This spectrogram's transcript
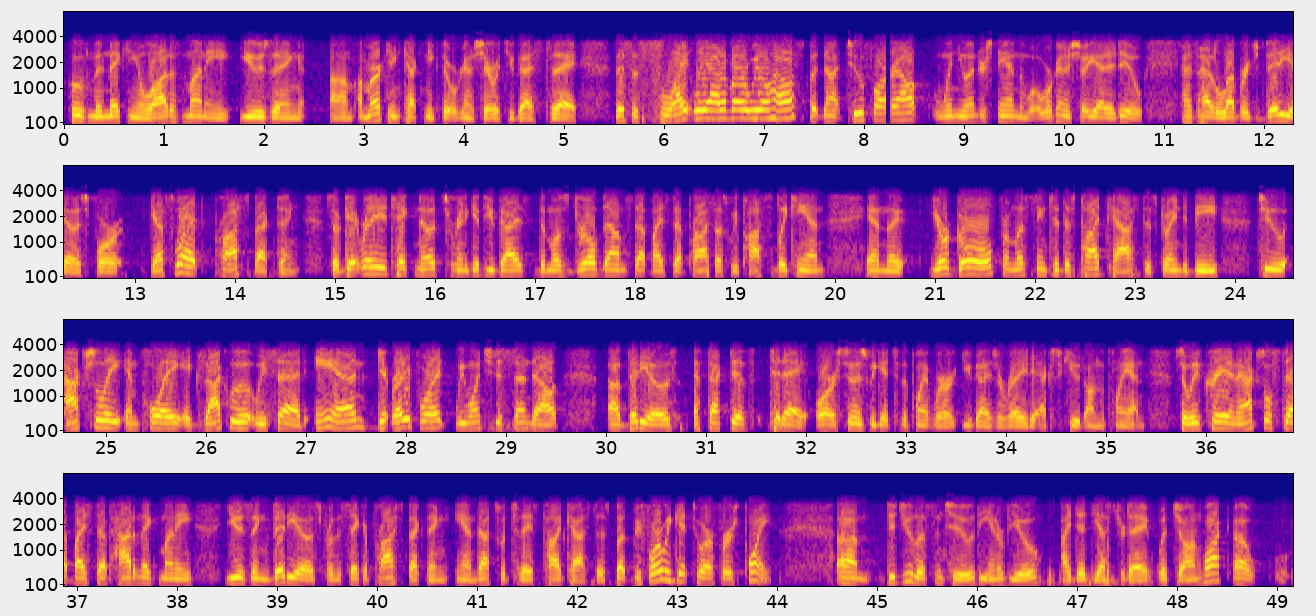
who've been making a lot of money using um, a marketing technique that we're going to share with you guys today. This is slightly out of our wheelhouse, but not too far out when you understand what we're going to show you how to do, as how to leverage videos for guess what? Prospecting. So get ready to take notes. We're going to give you guys the most drilled down step by step process we possibly can. And the your goal from listening to this podcast is going to be to actually employ exactly what we said and get ready for it. We want you to send out uh, videos effective today or as soon as we get to the point where you guys are ready to execute on the plan. So we've created an actual step by step how to make money using videos for the sake of prospecting, and that's what today's podcast is. But before we get to our first point, um, did you listen to the interview I did yesterday with John Walk? Uh,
